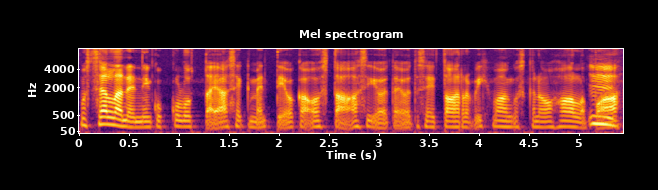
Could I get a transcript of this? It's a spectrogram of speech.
musta sellainen niinku kuluttajasegmentti, joka ostaa asioita, joita se ei tarvi, vaan koska ne on halpaa, Mm.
